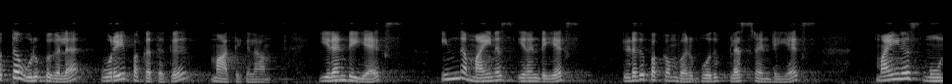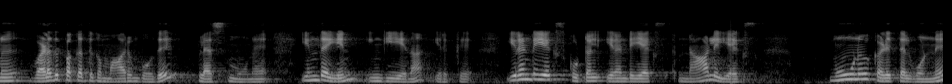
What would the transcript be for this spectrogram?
ஒத்த உறுப்புகளை ஒரே பக்கத்துக்கு மாற்றிக்கலாம் இரண்டு எக்ஸ் இந்த மைனஸ் இரண்டு எக்ஸ் இடது பக்கம் வரும்போது ப்ளஸ் ரெண்டு எக்ஸ் மைனஸ் மூணு வலது பக்கத்துக்கு மாறும்போது ப்ளஸ் மூணு. இந்த எண் இங்கேயே தான் இருக்குது இரண்டு எக்ஸ் கூட்டல் இரண்டு எக்ஸ் நாலு எக்ஸ் மூணு கழித்தல் ஒன்று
